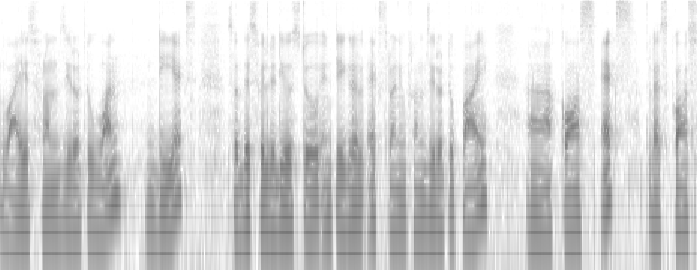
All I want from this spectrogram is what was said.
y is from 0 to 1 dx. So, this will reduce to integral x running from 0 to pi uh, cos x plus cos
